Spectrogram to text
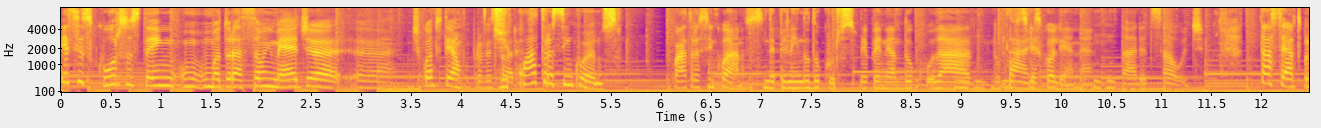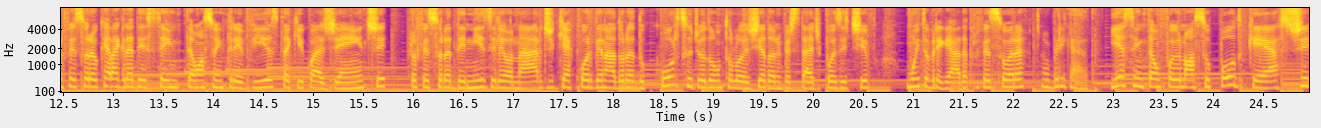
Esses cursos têm um- uma duração em média eh, de quanto tempo, De professora? 4 a 5 anos, 4 a 5 anos. dependendo do curso. Dependendo do, da, do curso da que escolher, né? Uhum. Da área de saúde. Tá certo, professora. Eu quero agradecer então a sua entrevista aqui com a gente. Professora Denise Leonardi, que é coordenadora do curso de odontologia da Universidade Positivo. Muito obrigada, professora. Obrigada. E esse então foi o nosso podcast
